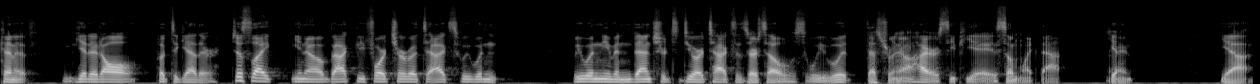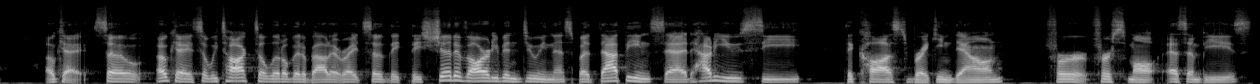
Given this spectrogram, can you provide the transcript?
kind of get it all put together. Just like, you know, back before TurboTax, we wouldn't we wouldn't even venture to do our taxes ourselves. We would That's you know, hire a CPA, something like that. Yeah. Yeah. Okay. So, okay. So we talked a little bit about it, right? So they, they should have already been doing this. But that being said, how do you see the cost breaking down for, for small SMBs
